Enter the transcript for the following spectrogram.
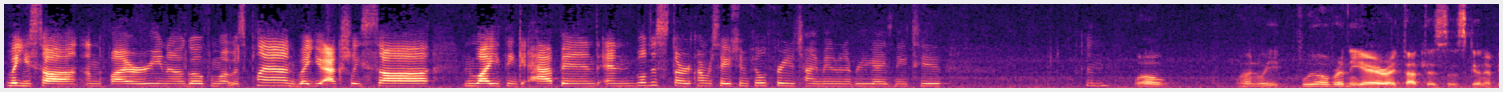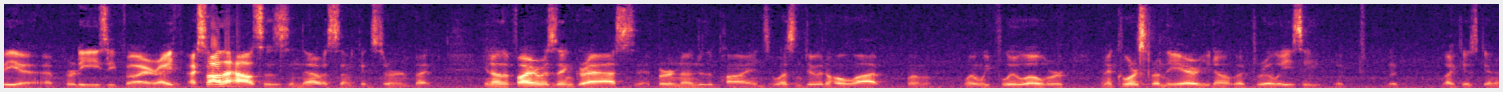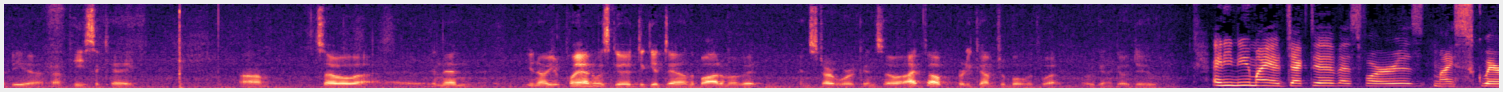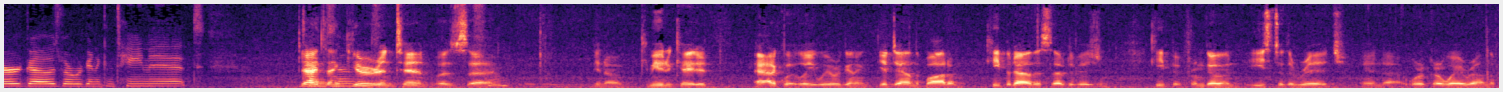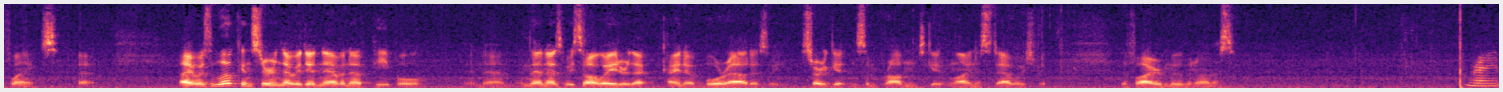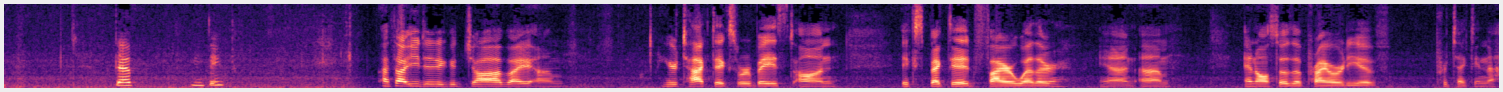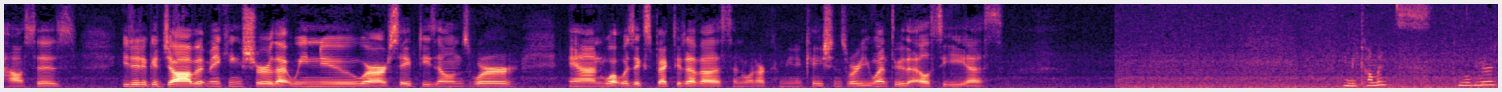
what you saw on the fire. You know, go from what was planned, what you actually saw, and why you think it happened. And we'll just start a conversation. Feel free to chime in whenever you guys need to. And well, when we flew over in the air, I thought this was going to be a, a, pretty easy fire. I, I saw the houses, and that was some concern, but you know, the fire was in grass, it burned under the pines. It wasn't doing a whole lot when, when we flew over. And of course, from the air, you know, it looked real easy. It looked like it was going to be a, a, piece of cake. Um, so, uh, and then, you know, your plan was good to get down the bottom of it and, and start working. So I felt pretty comfortable with what we we're going to go do. And he knew my objective as far as my square goes, where we're going to contain it. Yeah, I think zones. your intent was, uh, you know, communicated adequately, we were going to get down the bottom, keep it out of the subdivision, keep it from going east of the ridge, and uh, work our way around the flanks. Uh, I was a little concerned that we didn't have enough people, and, um, and then as we saw later, that kind of bore out as we started getting some problems getting line established with the fire moving on us. Right. Deb, anything? I thought you did a good job. I, um, your tactics were based on expected fire weather and um, and also the priority of protecting the houses. You did a good job at making sure that we knew where our safety zones were and what was expected of us and what our communications were. You went through the LCES. Any comments from over here?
